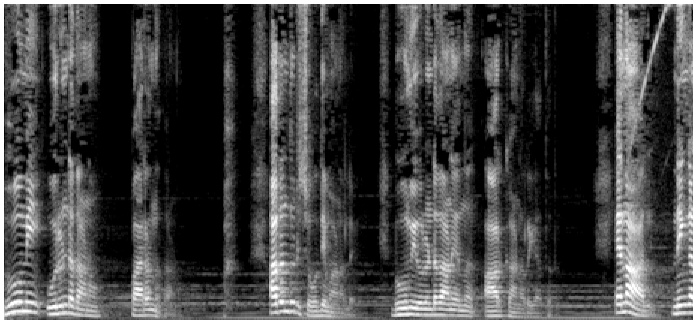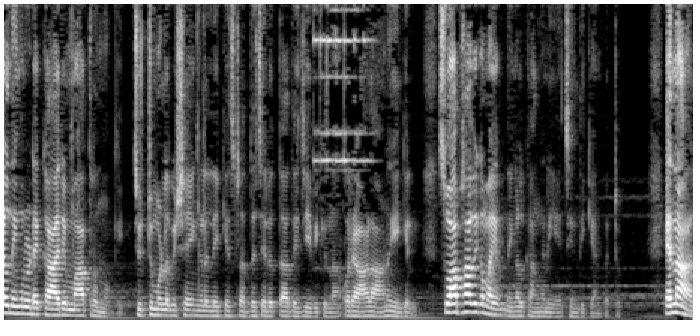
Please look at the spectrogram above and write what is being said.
ഭൂമി ഉരുണ്ടതാണോ പരന്നതാണോ? അതെന്തൊരു ചോദ്യമാണല്ലേ? ഭൂമി ഉരുണ്ടതാണ് എന്ന് ആർക്കാണ് അറിയാത്തത്? എന്നാൽ നിങ്ങൾ നിങ്ങളുടെ കാര്യം മാത്രം നോക്കി. ചുറ്റുമുള്ള വിഷയങ്ങളിലേക്ക് ശ്രദ്ധ ചെലുത്താതെ ജീവിക്കുന്ന ഒരാളാണ് എങ്കിൽ സ്വാഭാവികമായും നിങ്ങൾക്ക് അങ്ങനെയേ ചിന്തിക്കാൻ പറ്റും. എന്നാൽ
